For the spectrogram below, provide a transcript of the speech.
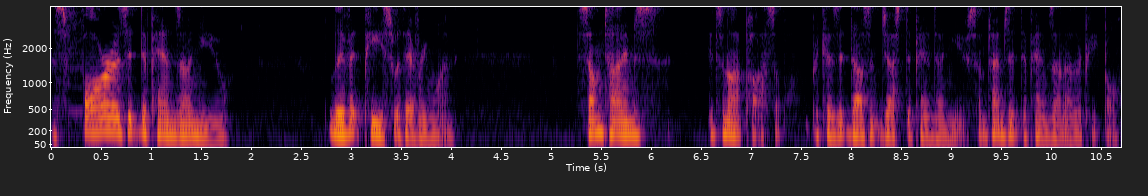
as far as it depends on you, live at peace with everyone. Sometimes it's not possible because it doesn't just depend on you. Sometimes it depends on other people.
